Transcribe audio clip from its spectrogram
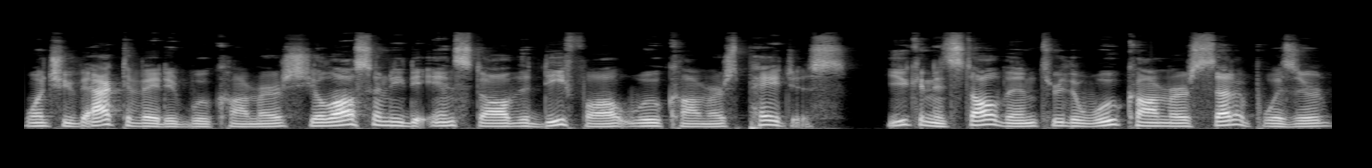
Once you've activated WooCommerce, you'll also need to install the default WooCommerce pages. You can install them through the WooCommerce setup wizard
